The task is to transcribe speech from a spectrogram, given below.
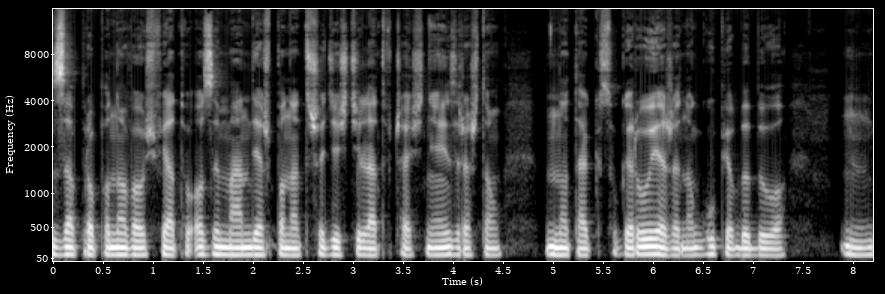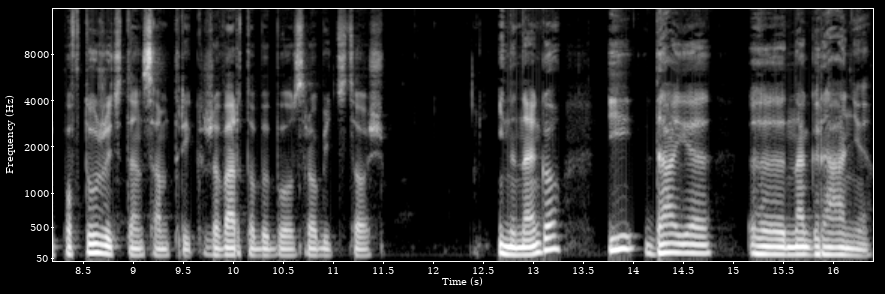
zaproponował światu Ozymandiasz ponad 30 lat wcześniej. Zresztą, no tak sugeruje, że no głupio by było mm, powtórzyć ten sam trik, że warto by było zrobić coś innego i daje y, nagranie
